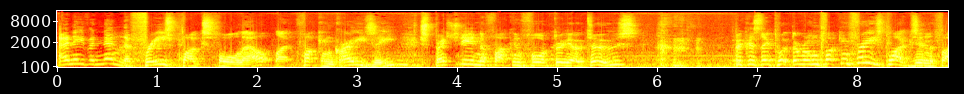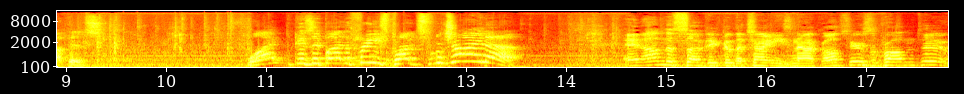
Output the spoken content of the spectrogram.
and even then the freeze plugs fall out like fucking crazy, especially in the fucking Ford 302s, because they put the wrong fucking freeze plugs in the fuckers. Why? Because they buy the freeze plugs from China. And on the subject of the Chinese knockoffs, here's the problem too.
